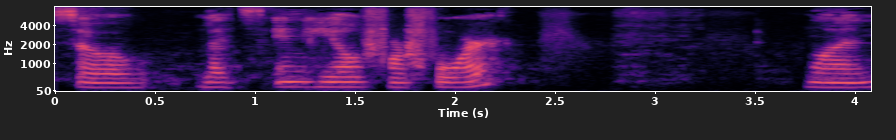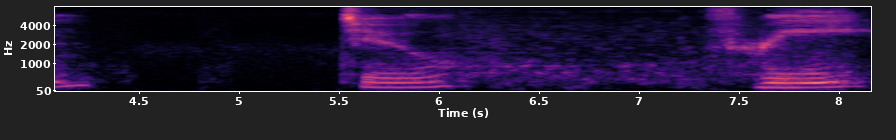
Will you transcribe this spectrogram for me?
So let's inhale for four. One, two, three,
